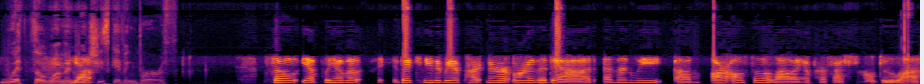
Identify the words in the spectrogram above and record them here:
with the woman when she's giving birth? So, yep, we have a, they can either be a partner or the dad. And then we um, are also allowing a professional doula.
